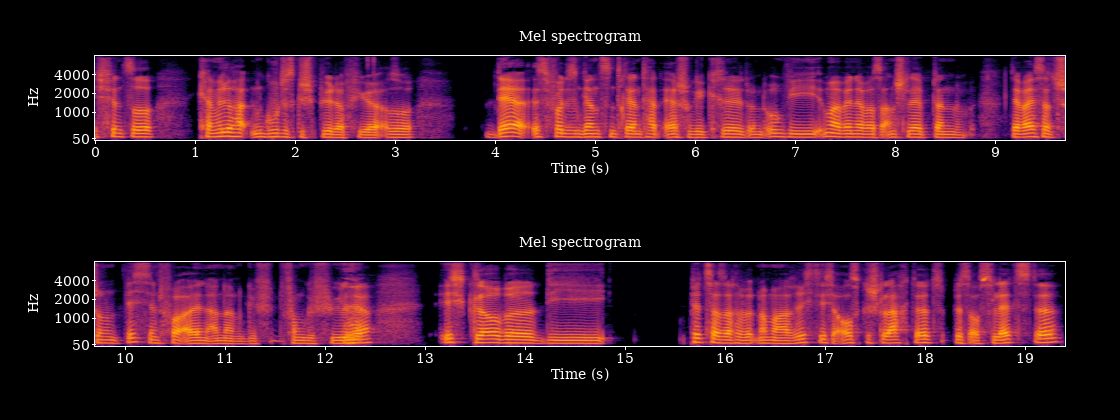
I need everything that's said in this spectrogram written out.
ich finde so, Camillo hat ein gutes Gespür dafür. Also der ist vor diesem ganzen Trend, hat er schon gegrillt und irgendwie immer, wenn er was anschleppt, dann, der weiß das schon ein bisschen vor allen anderen vom Gefühl Ja. her. Ich glaube, die Pizzasache wird nochmal richtig ausgeschlachtet, bis aufs Letzte.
